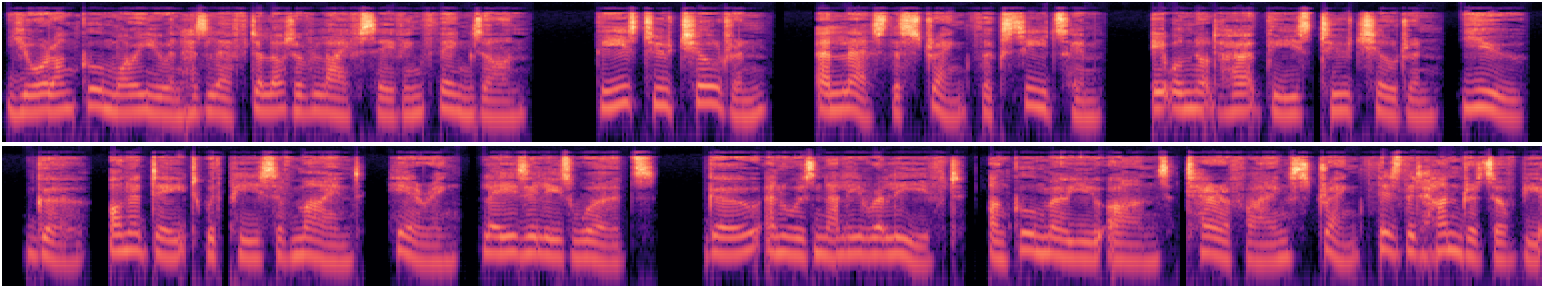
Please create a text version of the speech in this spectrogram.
your uncle Moyuan has left a lot of life-saving things on. These two children, unless the strength exceeds him, it will not hurt these two children. You, go on a date with peace of mind. Hearing Lazily's words, Go and was nearly relieved. Uncle Mo Yuan's terrifying strength is that hundreds of Bu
